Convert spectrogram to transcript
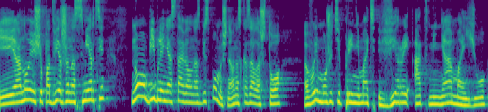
и оно еще подвержено смерти. Но Библия не оставила нас беспомощно. Она сказала, что вы можете принимать верой от меня мою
